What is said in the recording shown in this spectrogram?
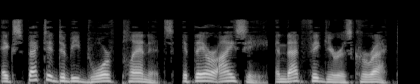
Expected to be dwarf planets, if they are icy, and that figure is correct.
